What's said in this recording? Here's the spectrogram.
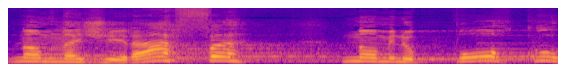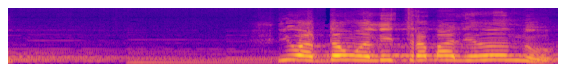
nome na girafa, nome no porco. E o Adão ali trabalhando,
